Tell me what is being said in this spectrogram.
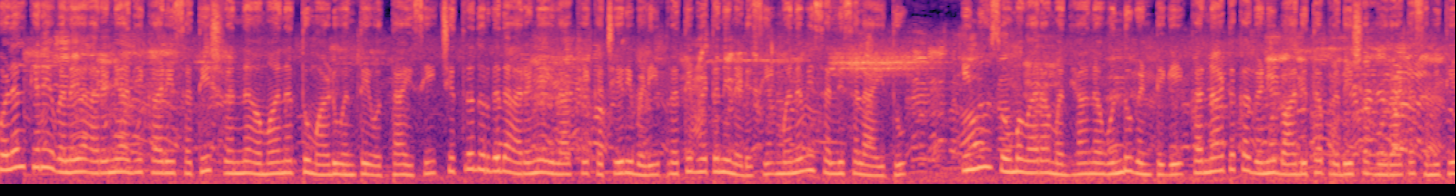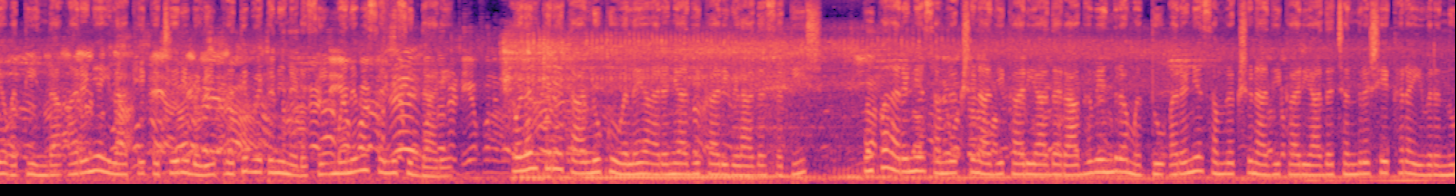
ಹೊಳಲ್ಕೆರೆ ವಲಯ ಅರಣ್ಯಾಧಿಕಾರಿ ಸತೀಶ್ ರನ್ನ ಅಮಾನತ್ತು ಮಾಡುವಂತೆ ಒತ್ತಾಯಿಸಿ ಚಿತ್ರದುರ್ಗದ ಅರಣ್ಯ ಇಲಾಖೆ ಕಚೇರಿ ಬಳಿ ಪ್ರತಿಭಟನೆ ನಡೆಸಿ ಮನವಿ ಸಲ್ಲಿಸಲಾಯಿತು. ಇನ್ನು ಸೋಮವಾರ ಮಧ್ಯಾಹ್ನ ಒಂದು ಗಂಟೆಗೆ ಕರ್ನಾಟಕ ಗಣಿ ಬಾಧಿತ ಪ್ರದೇಶ ಹೋರಾಟ ಸಮಿತಿಯ ವತಿಯಿಂದ ಅರಣ್ಯ ಇಲಾಖೆ ಕಚೇರಿ ಬಳಿ ಪ್ರತಿಭಟನೆ ನಡೆಸಿ ಮನವಿ ಸಲ್ಲಿಸಿದ್ದಾರೆ. ಹೊಳಲ್ಕೆರೆ ತಾಲೂಕು ವಲಯ ಅರಣ್ಯಾಧಿಕಾರಿಗಳಾದ ಸತೀಶ್ ಉಪ ಅರಣ್ಯ ಸಂರಕ್ಷಣಾಧಿಕಾರಿಯಾದ ರಾಘವೇಂದ್ರ ಮತ್ತು ಅರಣ್ಯ ಸಂರಕ್ಷಣಾಧಿಕಾರಿಯಾದ ಚಂದ್ರಶೇಖರ ಇವರನ್ನು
